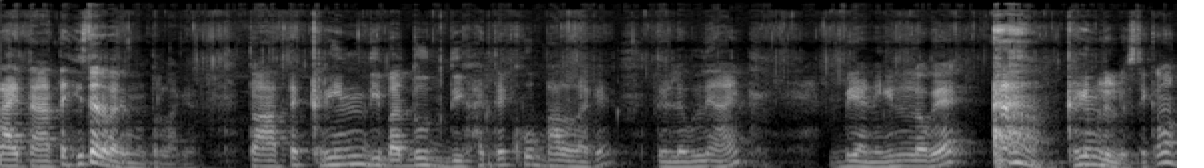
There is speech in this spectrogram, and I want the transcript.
রায়তা আতে হিসার বাড়ির মতো লাগে। তো আতে ক্রিম দি বা দুধ দি খাইতে খুব ভালো লাগে। তুইলে বলি আই বিরিয়ানি কিনে লগে ক্রিম লই লইছি কেমন?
